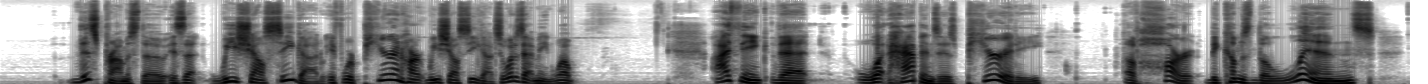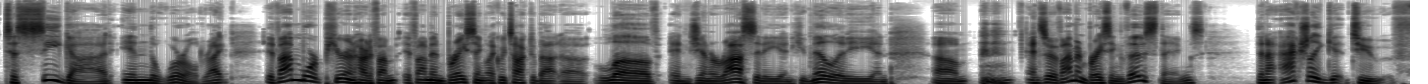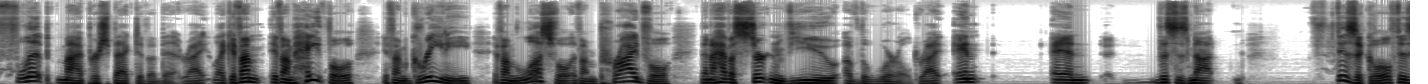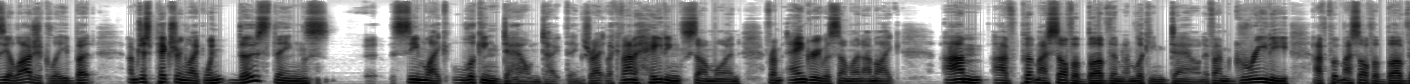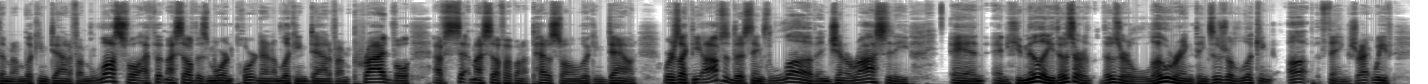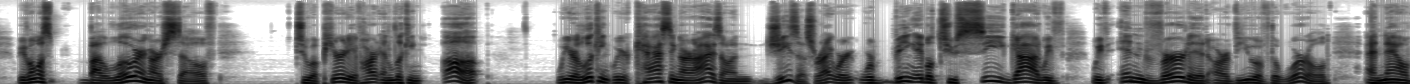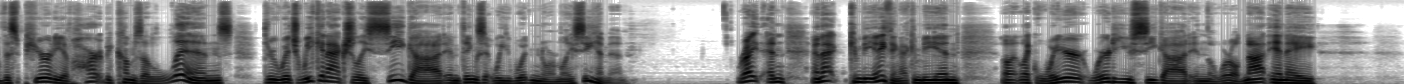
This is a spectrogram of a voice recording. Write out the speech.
this promise, though, is that we shall see God. If we're pure in heart, we shall see God. So, what does that mean? Well, I think that what happens is purity of heart becomes the lens to see God in the world, right? If I'm more pure in heart, if I'm if I'm embracing, like we talked about, uh, love and generosity and humility, and um, and so if I'm embracing those things, then I actually get to flip my perspective a bit, right? Like if I'm if I'm hateful, if I'm greedy, if I'm lustful, if I'm prideful, then I have a certain view of the world, right? And and this is not physical, physiologically, but I'm just picturing like when those things uh, seem like looking down type things, right? Like if I'm hating someone, if I'm angry with someone, I'm like I'm I've put myself above them and I'm looking down. If I'm greedy, I've put myself above them and I'm looking down. If I'm lustful, I've put myself as more important and I'm looking down. If I'm prideful, I've set myself up on a pedestal and I'm looking down. Whereas like the opposite of those things, love and generosity and and humility, those are those are lowering things. Those are looking up things, right? We've we've almost by lowering ourselves to a purity of heart and looking up, we are looking we are casting our eyes on Jesus, right? We're we're being able to see God. We've we've inverted our view of the world. And now this purity of heart becomes a lens through which we can actually see God in things that we wouldn't normally see him in. Right? And and that can be anything. That can be in uh, like where where do you see God in the world? Not in a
